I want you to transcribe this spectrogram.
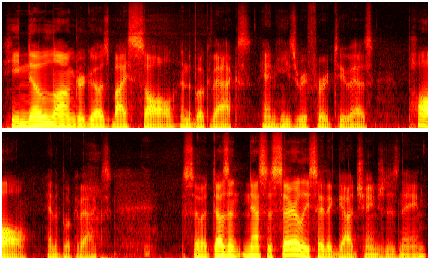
he no longer goes by Saul in the book of Acts, and he's referred to as Paul in the book of Acts. So it doesn't necessarily say that God changed his name.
